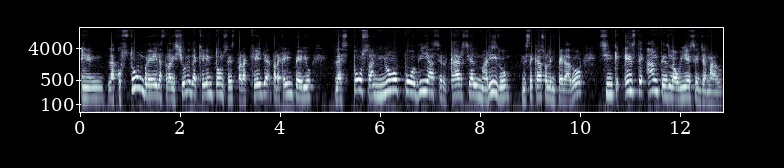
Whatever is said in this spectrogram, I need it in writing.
en la costumbre y las tradiciones de aquel entonces, para, aquella, para aquel imperio, la esposa no podía acercarse al marido, en este caso al emperador, sin que éste antes la hubiese llamado.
